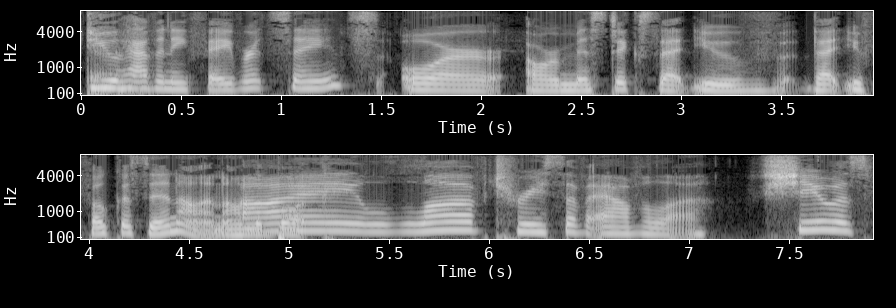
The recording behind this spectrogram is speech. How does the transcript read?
do you have any favorite saints or or mystics that you've that you focus in on on the book? I love Teresa of Avila. She was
